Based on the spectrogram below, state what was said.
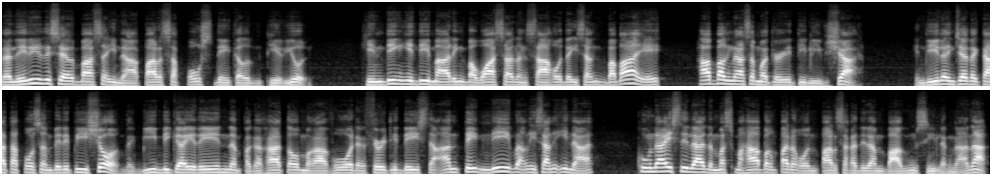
na nirireserba sa ina para sa postnatal period. Hinding hindi maring bawasan ang sahod ng isang babae habang nasa maternity leave siya. Hindi lang dyan nagtatapos ang benepisyo, nagbibigay rin ng pagkakataon makakuha ng 30 days na unpaid leave ang isang ina kung nais nila ng mas mahabang panahon para sa kanilang bagong silang na anak.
